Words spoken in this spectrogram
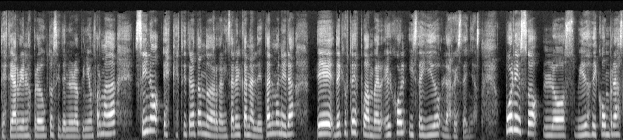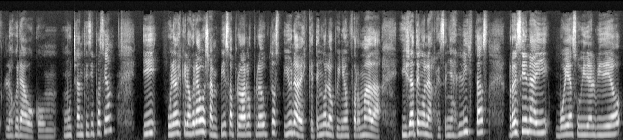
testear bien los productos y tener una opinión formada, sino es que estoy tratando de organizar el canal de tal manera eh, de que ustedes puedan ver el haul y seguido las reseñas. Por eso los videos de compras los grabo con mucha anticipación y una vez que los grabo ya empiezo a probar los productos y una vez que tengo la opinión formada y ya tengo las reseñas listas, recién ahí voy a subir el video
